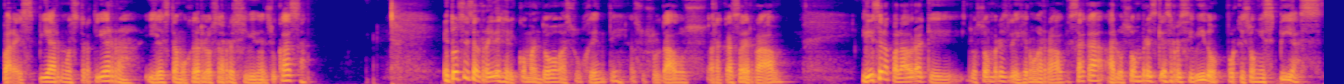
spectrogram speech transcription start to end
para espiar nuestra tierra y esta mujer los ha recibido en su casa. Entonces el rey de Jericó mandó a su gente, a sus soldados, a la casa de Raab y dice la palabra que los hombres le dijeron a Raab, saca a los hombres que has recibido, porque son espías.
